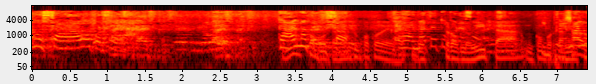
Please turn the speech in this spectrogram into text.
Gustavo, por favor. Cálmate, Gustavo. un poco de, de Cálmate tu troglodita, un comportamiento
